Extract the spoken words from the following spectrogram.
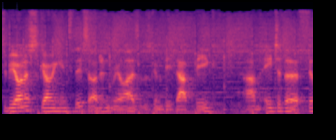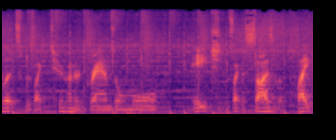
to be honest, going into this, I didn't realize it was going to be that big. Um, each of the fillets was like 200 grams or more each. It was like the size of a plate.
